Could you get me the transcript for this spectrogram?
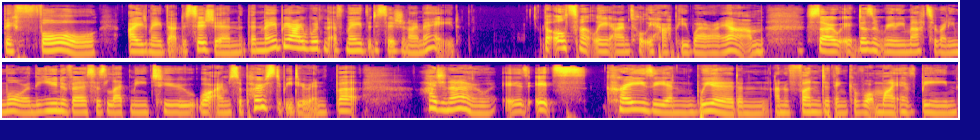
before I'd made that decision, then maybe I wouldn't have made the decision I made. But ultimately, I'm totally happy where I am. So it doesn't really matter anymore. And the universe has led me to what I'm supposed to be doing. But I don't know. It, it's crazy and weird and, and fun to think of what might have been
